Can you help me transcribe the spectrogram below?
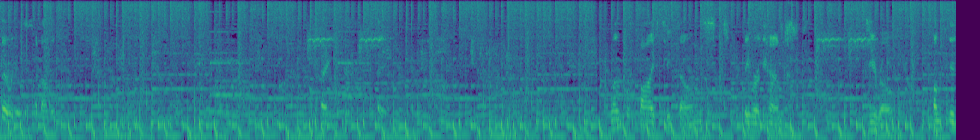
There it is. I found it. Hey. Hey. Went for five takedowns. They were attempts. Zero. Punk did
